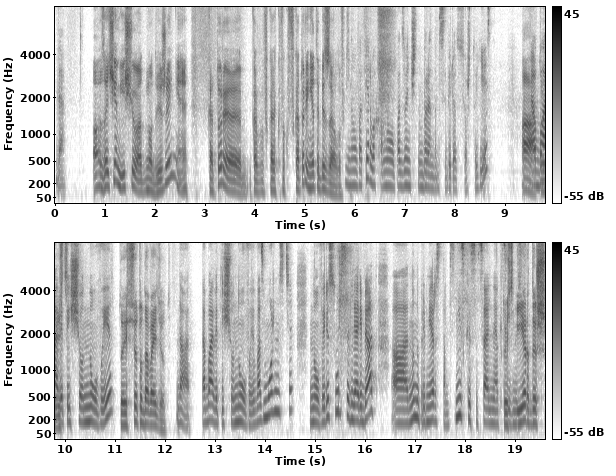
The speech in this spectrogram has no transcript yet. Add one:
Да. А зачем еще одно движение, которое, в, в, в которой нет обязаловки? Ну, во-первых, оно под зонтичным брендом соберет все, что есть, а, добавит есть, еще новые. То есть все туда войдет? Да, добавит еще новые возможности, новые ресурсы для ребят, а, ну, например, с, там, с низкой социальной активностью. То есть и РДШ,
